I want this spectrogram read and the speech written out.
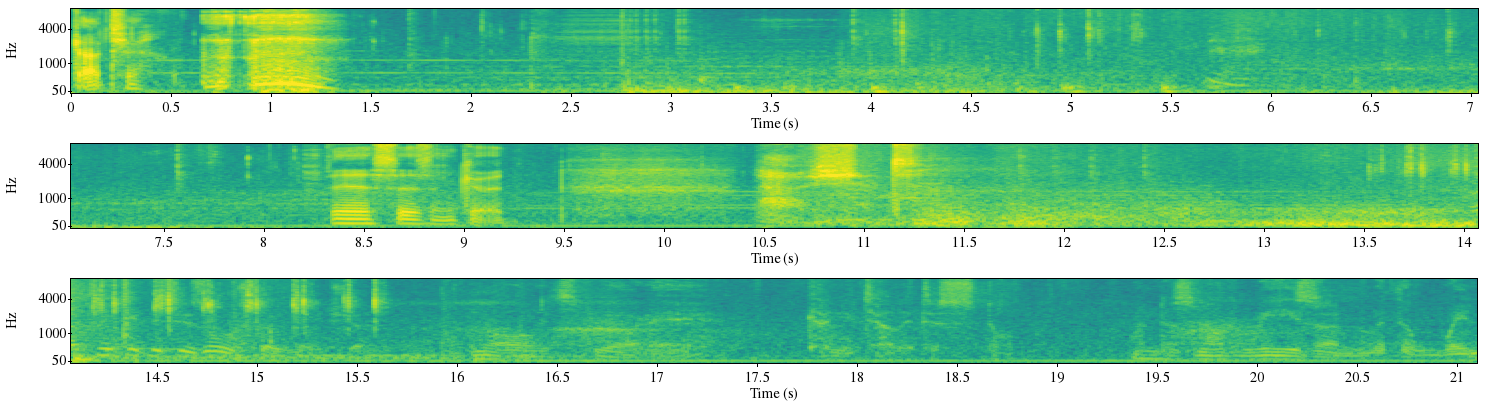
Gotcha. This isn't good. Shit. I take it this is also nature. In all its fury, Can you tell it to stop? one does not reason with the wind.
